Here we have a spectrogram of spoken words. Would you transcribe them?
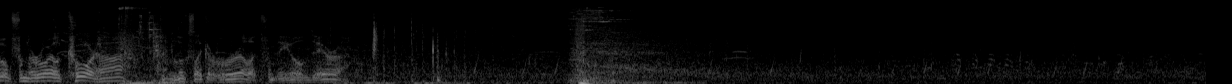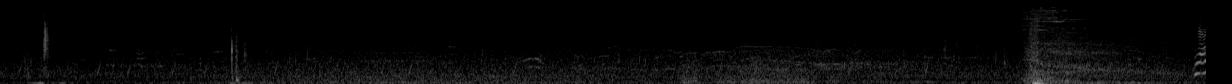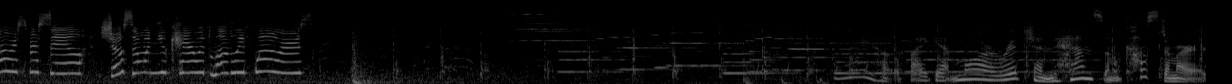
cloak from the royal court, huh? It looks like a relic from the old era. Flowers for sale! Show someone you care with lovely flowers! hope I get more rich and handsome customers.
